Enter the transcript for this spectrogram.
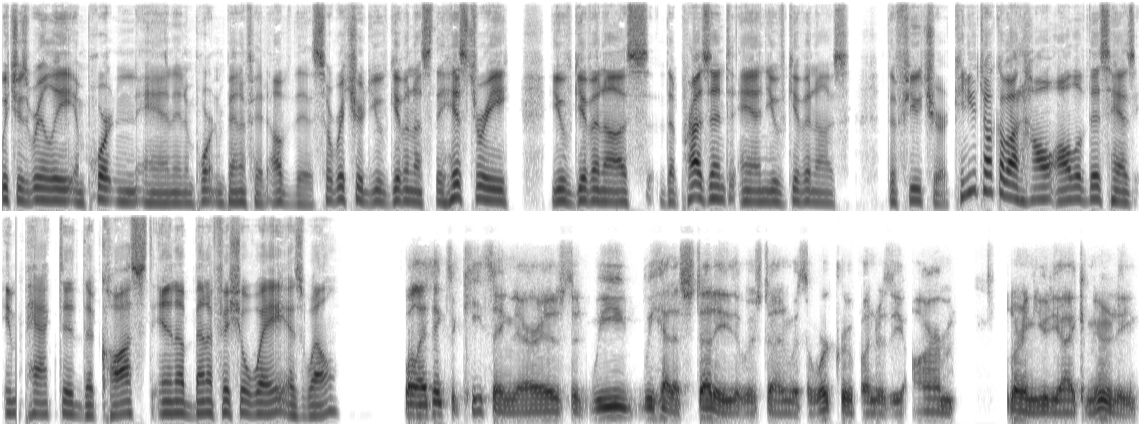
Which is really important and an important benefit of this. So, Richard, you've given us the history, you've given us the present, and you've given us the future. Can you talk about how all of this has impacted the cost in a beneficial way as well? Well, I think the key thing there is that we we had a study that was done with the work group under the AHRMM Learning UDI community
